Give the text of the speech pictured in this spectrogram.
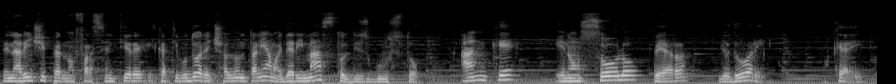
le narici per non far sentire il cattivo odore, ci allontaniamo ed è rimasto il disgusto, anche e non solo per gli odori, ok?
